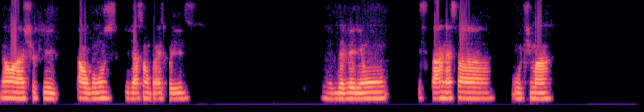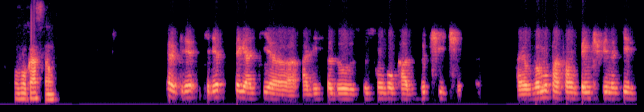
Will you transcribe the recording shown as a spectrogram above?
não acho que alguns que já são pré-escolhidos deveriam estar nessa última convocação. Eu queria, queria pegar aqui a, a lista dos, dos convocados do Tite. Aí vamos passar um pente fino aqui,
